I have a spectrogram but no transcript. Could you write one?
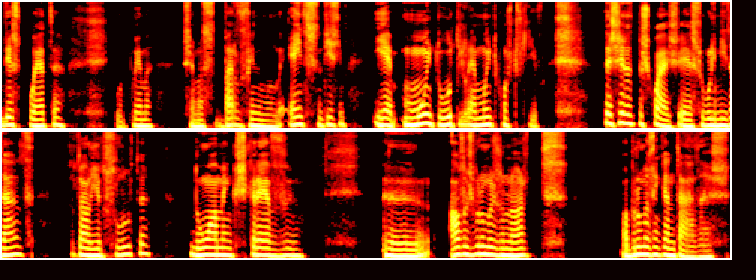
desse poeta. O poema chama-se Bar do Fim do Mundo. É interessantíssimo e é muito útil, é muito construtivo. Teixeira de Pascoais é a sublimidade total e absoluta de um homem que escreve uh, Alvas Brumas do Norte ou Brumas Encantadas.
